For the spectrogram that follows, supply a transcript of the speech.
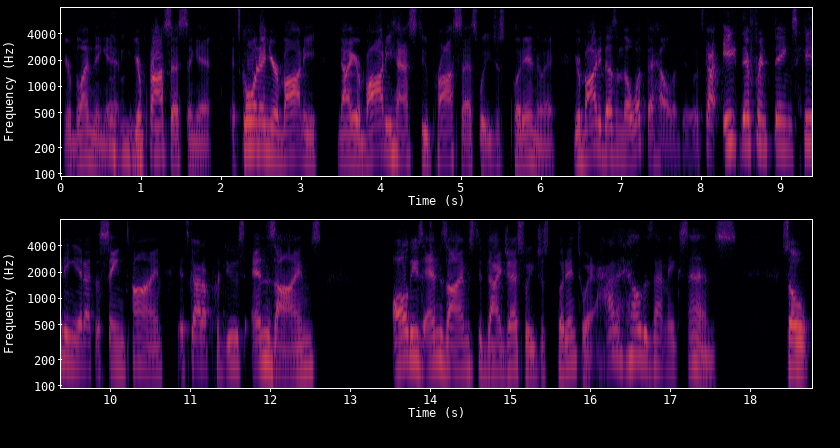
You're blending it, mm-hmm. you're processing it. It's going in your body. Now your body has to process what you just put into it. Your body doesn't know what the hell to do. It's got eight different things hitting it at the same time. It's got to produce enzymes, all these enzymes to digest what you just put into it. How the hell does that make sense? So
